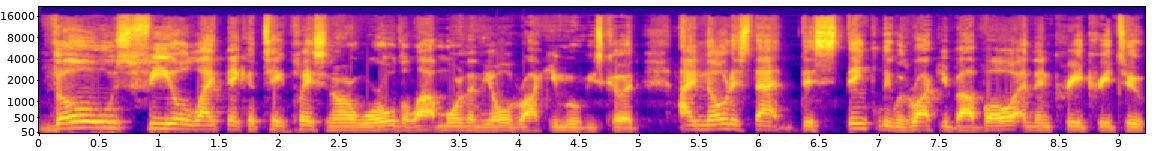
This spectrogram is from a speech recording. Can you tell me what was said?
those feel like they could take place in our world a lot more than the old Rocky movies could. I noticed that distinctly with Rocky Balboa and then Creed, Creed 2.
